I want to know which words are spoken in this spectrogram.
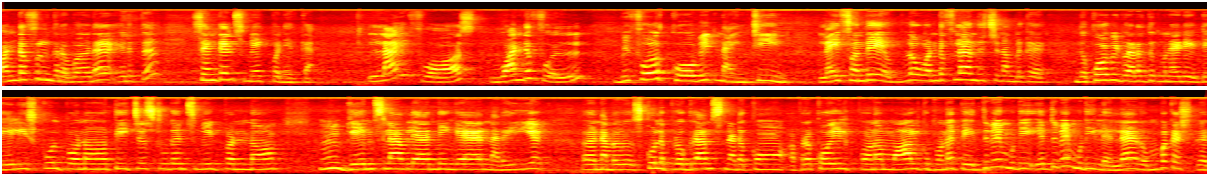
ஒண்டர்ஃபுல்ங்கிற வேர்டை எடுத்து சென்டென்ஸ் மேக் பண்ணியிருக்கேன். Life was wonderful before COVID nineteen life வந்து எவ்வளோ ஒண்டர்ஃபுல்லாக இருந்துச்சு நம்மளுக்கு. இந்த கோவிட் வர்றதுக்கு முன்னாடி டெய்லி ஸ்கூல் போனோம் டீச்சர் ஸ்டூடெண்ட்ஸ் மீட் பண்ணோம். கேம்ஸ்லாம் விளையாடினீங்க. நிறைய நம்ம ஸ்கூலில் ப்ரோக்ராம்ஸ் நடக்கும். அப்புறம் கோயிலுக்கு போனோம் மாலுக்கு போனோம். இப்போ எதுவே முடி எதுவுமே முடியலல்ல. ரொம்ப கஷ்ட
